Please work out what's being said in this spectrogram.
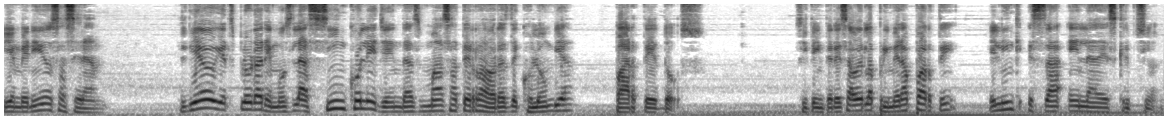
Bienvenidos a Serán. El día de hoy exploraremos las 5 leyendas más aterradoras de Colombia, parte 2. Si te interesa ver la primera parte, el link está en la descripción.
